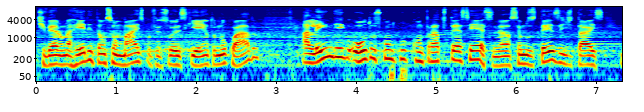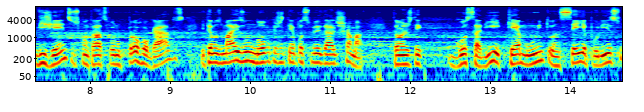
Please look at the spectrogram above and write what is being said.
tiveram na rede, então são mais professores que entram no quadro além de outros contratos PSS. Né? Nós temos três editais vigentes, os contratos foram prorrogados e temos mais um novo que a gente tem a possibilidade de chamar. Então a gente gostaria quer muito, anseia por isso,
